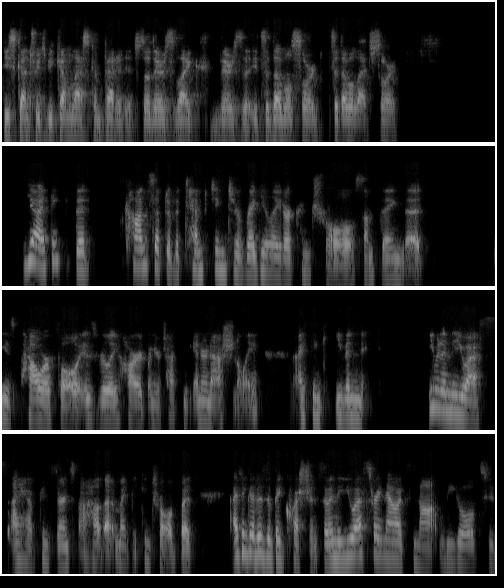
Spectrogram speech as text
these countries become less competitive. So there's like there's a, it's a double sword, it's a double-edged sword. Yeah, I think that concept of attempting to regulate or control something that is powerful is really hard when you're talking internationally. I think even even in the US, I have concerns about how that might be controlled, but I think that is a big question. So in the US right now, it's not legal to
